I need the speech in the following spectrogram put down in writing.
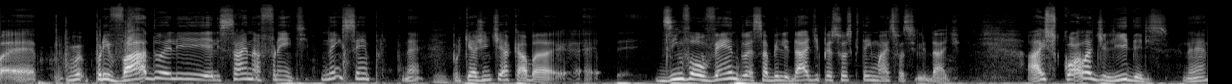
é, privado, ele, ele sai na frente. Nem sempre, né? Uhum. Porque a gente acaba é, desenvolvendo essa habilidade de pessoas que têm mais facilidade. A escola de líderes, né,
